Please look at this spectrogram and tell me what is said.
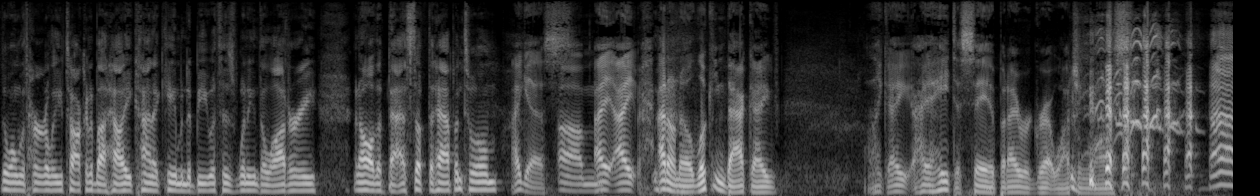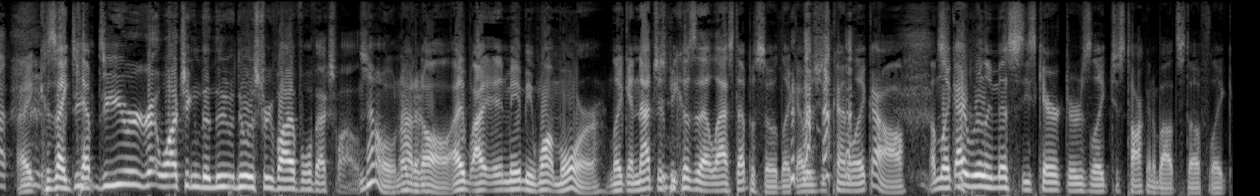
The one with Hurley talking about how he kind of came into be with his winning the lottery and all the bad stuff that happened to him. I guess. Um, I, I I don't know. Looking back, I like I, I hate to say it, but I regret watching Lost. Because I Do, kept do you regret watching the new, newest revival of X Files? no, not at all. I, I it made me want more. Like, and not just because of that last episode. Like, I was just kind of like, oh, I'm like, I really miss these characters. Like, just talking about stuff. Like,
